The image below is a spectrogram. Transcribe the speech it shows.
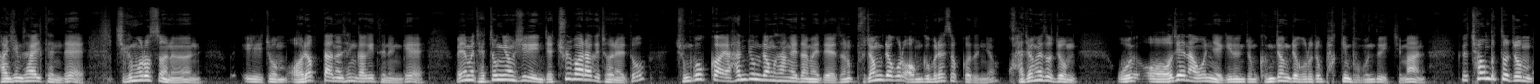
관심사일 텐데 지금으로서는 좀 어렵다는 생각이 드는 게 왜냐하면 대통령실이 이제 출발하기 전에도 중국과의 한중 정상회담에 대해서는 부정적으로 언급을 했었거든요. 과정에서 좀 어 제 나온 얘기는 좀 긍정적으로 좀 바뀐 부분도 있지만 처음부터 좀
